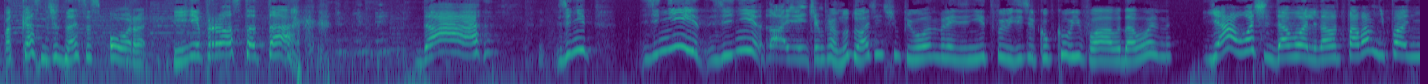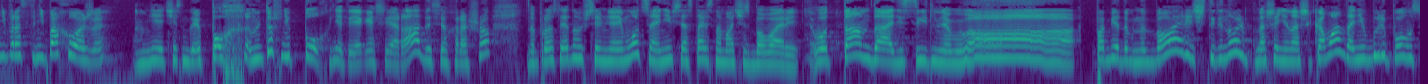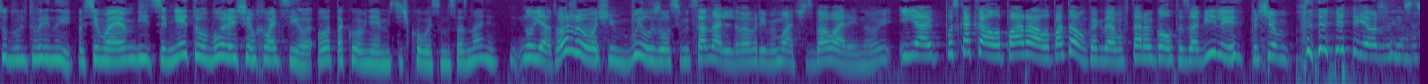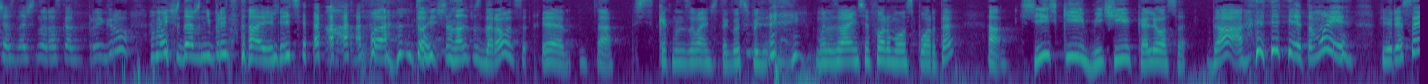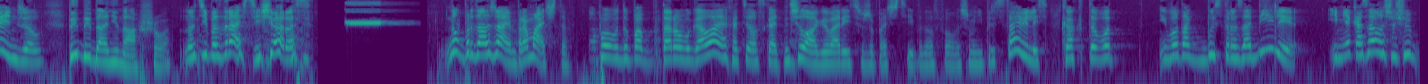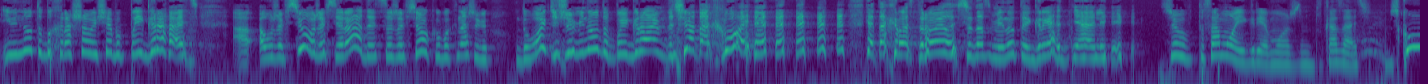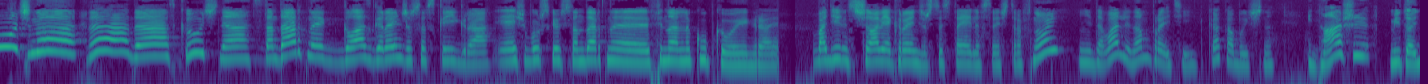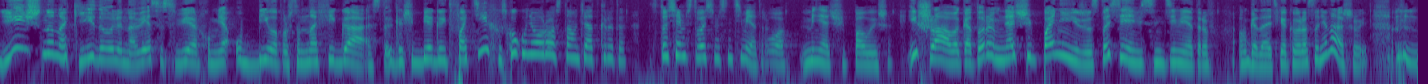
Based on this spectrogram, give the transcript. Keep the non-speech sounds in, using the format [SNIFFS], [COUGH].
Каждый подкаст начинается с ора. И не просто так. Да! Зенит, Зенит, Зенит. Да, Зенит чемпион. Ну да, Зенит чемпион, блядь, Зенит победитель Кубка УЕФА. Вы довольны? Я очень довольна, а вот по вам не, по, не просто не похоже. Мне, честно говоря, плохо. Ну, не то, что мне плохо. Нет, я, конечно, я рада, все хорошо. Но просто я думаю, что у меня эмоции, они все остались на матче с Баварией. Вот там, да, действительно, я была победа над Баварией 4-0 в нашей команды, они были полностью удовлетворены. Все мои амбиции. Мне этого более чем хватило. Вот такое у меня местечковое самосознание. Ну, я тоже очень выложилась эмоционально во время матча с Баварией. Ну, и я поскакала, поорала потом, когда мы второй гол-то забили. Причем [LAUGHS] я уже сейчас начну рассказывать про игру, а мы еще даже не представились. А, [LAUGHS] точно, надо поздороваться. Э, да, как мы называемся-то, господи? [LAUGHS] Мы называемся «Формула спорта». А, сиськи, мечи, колеса. Да, [LAUGHS] это мы, Furious Angel. Ты да не нашего. Ну, типа, здрасте, еще раз. Ну, продолжаем про матч-то. По поводу второго гола я хотела сказать, начала говорить уже почти, потому что что мы не представились. Как-то вот его так быстро забили, и мне казалось, еще и минуту бы хорошо еще бы поиграть. А, а уже все, уже все радуются, уже все, кубок наш. Давайте еще минуту поиграем, да что такое? [LAUGHS] Я так расстроилась, что у нас минуту игры отняли. Что по самой игре можем сказать? Скучно! Да, да, скучно. Стандартная Глазго Рейнджерсовская игра. Я еще больше скажу, стандартная финально-кубковая игра. В 11 человек рейнджерсы стояли в своей штрафной и не давали нам пройти, как обычно. И наши методично накидывали навесы сверху. Меня убило просто нафига. Короче, бегает Фатих. Сколько у него рост там у тебя открыто? 178 сантиметров. О, меня чуть повыше. И Шава, который у меня чуть пониже, 170 сантиметров. Угадайте, какой рост у нашего.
